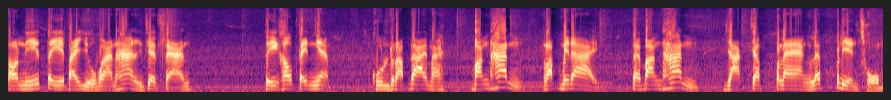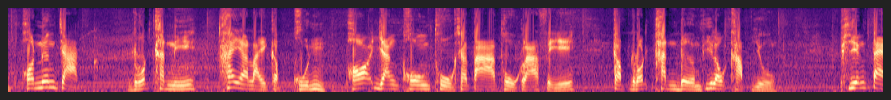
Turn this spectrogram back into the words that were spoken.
ตอนนี้ตีไปอยู่ประมาณ5-7ถึงเจ็ดแสนตีเข้าเต็นเนี่ยคุณรับได้ไหมบางท่านรับไม่ได้ แต่บางท่านอยากจะแปลงและเปลี่ยนโฉม เพราะเนื่องจากรถคันนี้ให้อะไรกับคุณ เพราะยังคงถูกชะตาถูกราศีกับรถคันเดิมที่เราขับอยู่ เพียงแต่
